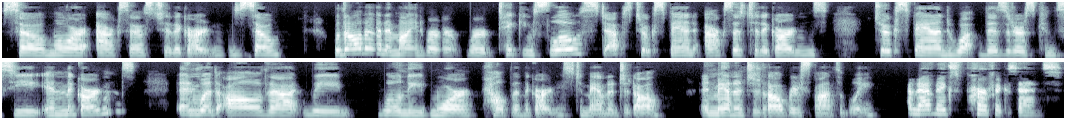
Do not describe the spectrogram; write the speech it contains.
So more access to the gardens. So with all that in mind, we're, we're taking slow steps to expand access to the gardens, to expand what visitors can see in the gardens. And with all of that, we will need more help in the gardens to manage it all and manage it all responsibly. And that makes perfect sense.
